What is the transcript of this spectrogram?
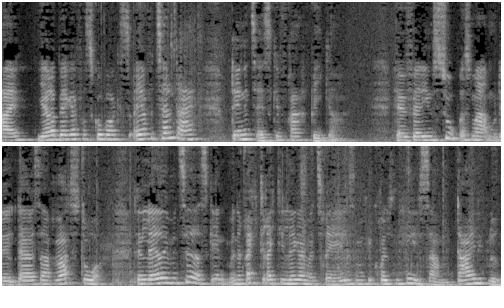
Hej, jeg er Rebecca fra Skobox, og jeg fortæller dig om denne taske fra Riger. Her har vi fat i en super smart model, der er altså ret stor. Den er lavet imiteret skind, men er rigtig, rigtig lækker materiale, så man kan krølle den helt sammen. Dejlig blød.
